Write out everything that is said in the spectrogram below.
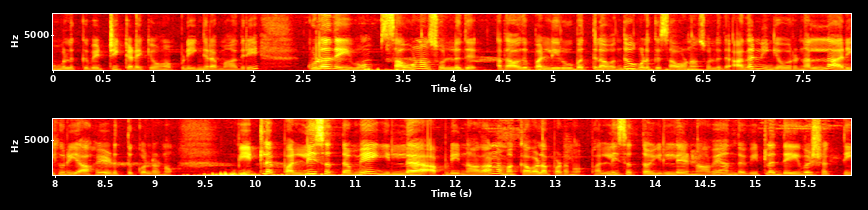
உங்களுக்கு வெற்றி கிடைக்கும் அப்படிங்கிற மாதிரி குலதெய்வம் சவுனம் சொல்லுது. அதாவது பள்ளி ரூபத்தில் வந்து உங்களுக்கு சவுனம் சொல்லுது. அதை நீங்கள் ஒரு நல்ல அறிகுறியாக எடுத்துக்கொள்ளணும். வீட்டில் பள்ளி சத்தமே இல்லை அப்படின்னா தான் நம்ம கவலைப்படணும். பள்ளி சத்தம் இல்லைன்னாவே அந்த வீட்டில் தெய்வ சக்தி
